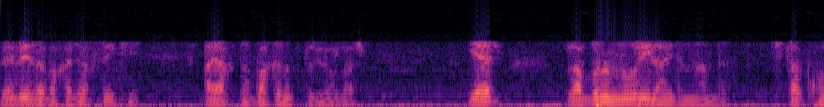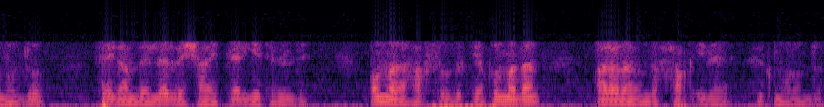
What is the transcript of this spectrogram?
ve bir de bakacaksın ki ayakta bakınıp duruyorlar. Yer Rabbinin nuruyla aydınlandı. Kitap konuldu. Peygamberler ve şahitler getirildi. Onlara haksızlık yapılmadan aralarında hak ile hükmolundu.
